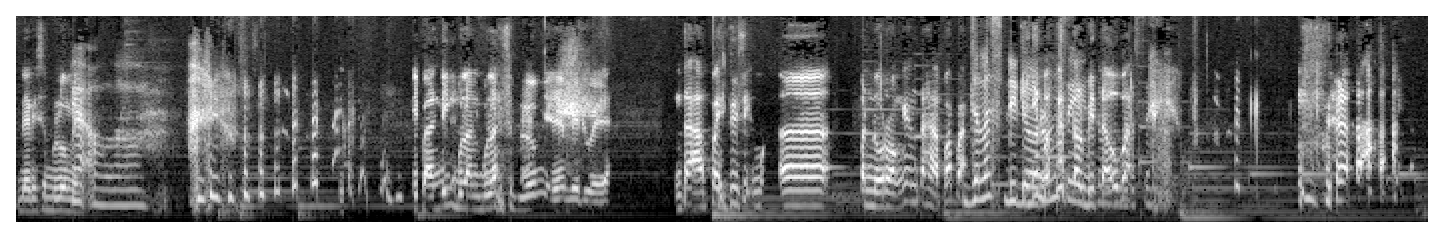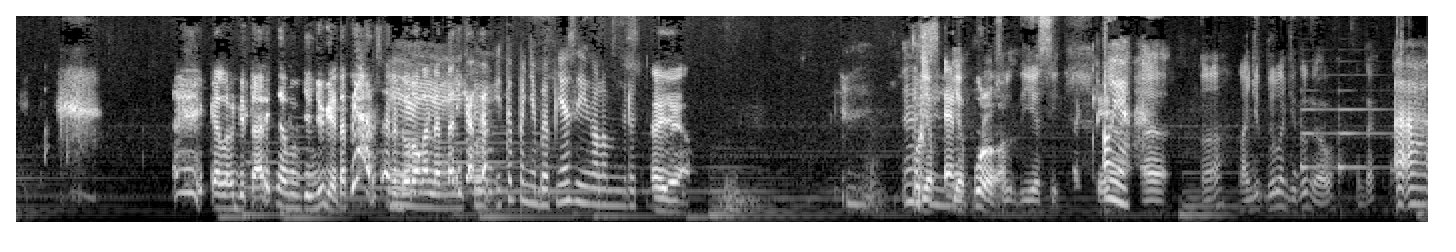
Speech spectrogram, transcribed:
Dari sebelumnya. Ya Allah. Dibanding bulan-bulan sebelumnya ya by the way ya. Entah apa itu sih eh, pendorongnya entah apa pak. Jelas didorong Bapak sih kalau lebih tahu, Pak. kalau ditarik nggak mungkin juga tapi harus ada Iya, dorongan dan iya, tarikan itu, kan itu penyebabnya sih kalau menurut oh, iya. Mm. Push Mm. and pull. Iya sih. Oke. Oh ya, Eh, eh, lanjut dulu, lanjut dulu nggak? Santai. uh,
